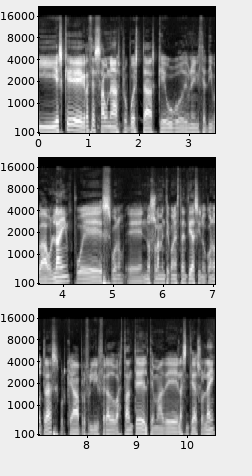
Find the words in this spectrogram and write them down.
Y es que gracias a unas propuestas que hubo de una iniciativa online, pues bueno, eh, no solamente con esta entidad, sino con otras, porque ha proliferado bastante el tema de las entidades online.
